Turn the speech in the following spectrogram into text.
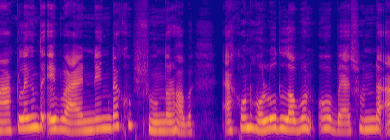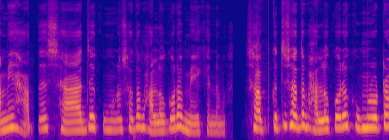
মাখলে কিন্তু এই বাইন্ডিংটা খুব সুন্দর হবে। এখন হলুদ, লবণ ও বেসনটা আমি হাতের সাহায্যে কুমড়োর সাথে ভালো করে মেখে নেব। সব কিছুর সাথে ভালো করে কুমড়োটা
